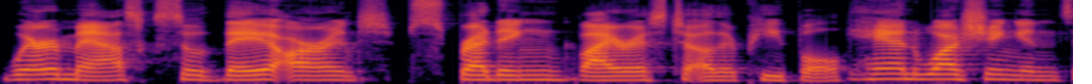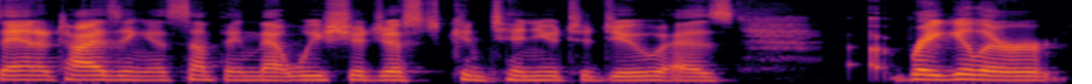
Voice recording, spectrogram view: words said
wear masks so they aren't spreading virus to other people. Hand washing and sanitizing is something that we should just continue to do as regular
